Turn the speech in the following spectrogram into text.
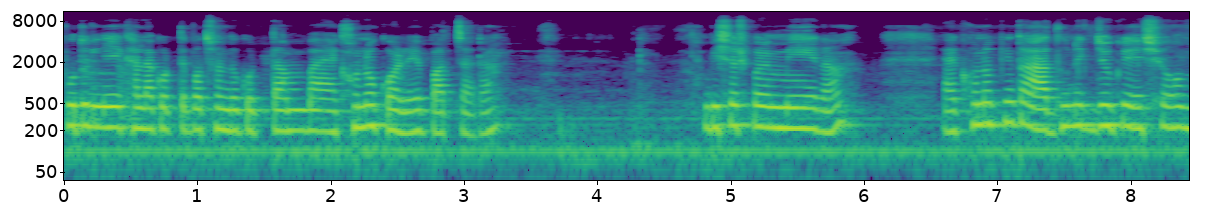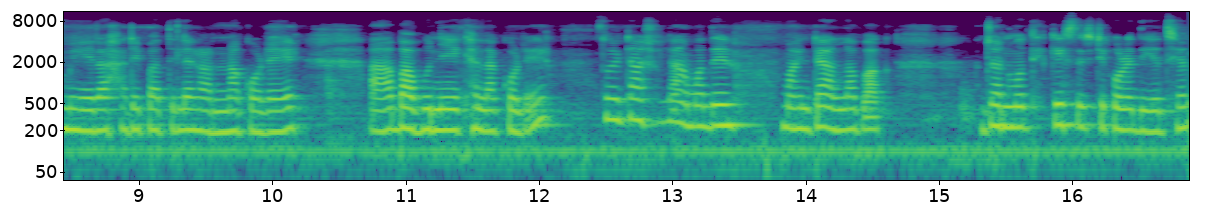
পুতুল নিয়ে খেলা করতে পছন্দ করতাম বা এখনও করে বাচ্চারা। বিশেষ করে মেয়েরা। এখনও কিন্তু আধুনিক যুগে এসেও মেয়েরা হাঁড়ি পাতিলে রান্না করে বাবু নিয়ে খেলা করে। তো এটা আসলে আমাদের মাইন্ডে আল্লাপাক জন্ম থেকেই সৃষ্টি করে দিয়েছেন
